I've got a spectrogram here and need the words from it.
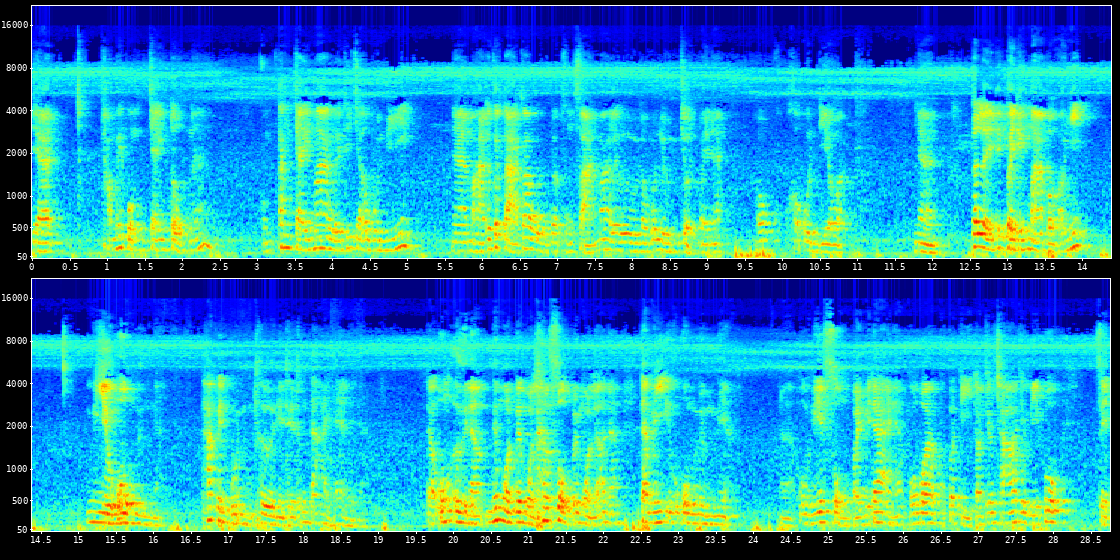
อย่าทำให้ผมใจตกนะ ผมตั้งใจมากเลยที่จะเอาบุญนี้นะมหาลูกตาก็โอ้แบบสงสารมากเลยเราก็ลืมจดไปนะเขาเขาอนเดียวอะ่ะนะก็เลยได้ไปนึกมาบอกเอางี้ มีอยู่องค์หนึ่งนะถ้าเป็นบุญของเธอเนี่ยเธอต้องได้แน่เลยนะ แต่องค์อื่นนะนิมนต์ไปหมดแล้วส่งไปหมดแล้วนะแต่มีอีกองค์หนึ่งเนี่ยองค์นี้ส่งไปไม่ได้นะเพราะว่าปกติตอนเช้าๆจะมีพวกเศรษ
